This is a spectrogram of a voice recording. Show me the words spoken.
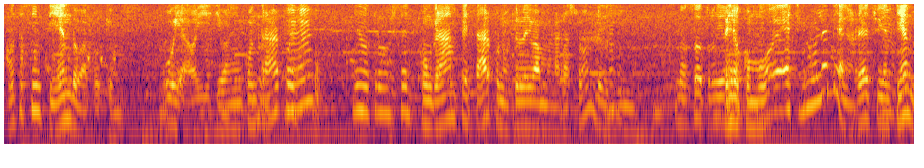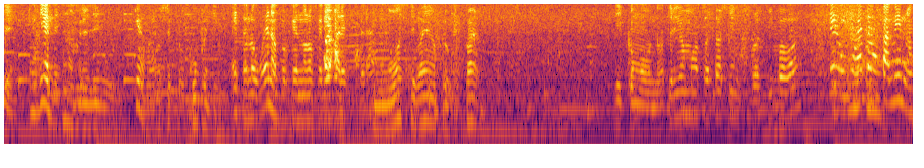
Nosotros sintiendo, va, porque. Uy, ahí se van a encontrar, pues. Ujú. Y nosotros, eh, con gran pesar, pues nosotros le llevamos la razón, le dijimos. Nosotros Pero como es no le bien arrecho y entiende. ¿Entiendes? No, hombre, digo, Qué no bueno. se preocupen, digo. Eso es lo bueno porque no lo quería dejar esperar. No se vayan a preocupar. Y como nosotros íbamos a pasar siempre por aquí para abajo, Sí, un este es un camino.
